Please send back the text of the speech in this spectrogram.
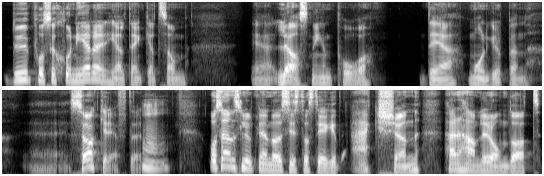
du positionerar dig helt enkelt som eh, lösningen på det målgruppen eh, söker efter. Mm. Och sen slutligen då det sista steget, action. Här handlar det om då att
